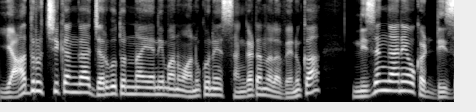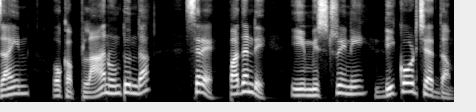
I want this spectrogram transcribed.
యాదృచ్ఛికంగా జరుగుతున్నాయని మనం అనుకునే సంఘటనల వెనుక నిజంగానే ఒక డిజైన్ ఒక ప్లాన్ ఉంటుందా? సరే పదండి ఈ మిస్టరీని డీకోడ్ చేద్దాం.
